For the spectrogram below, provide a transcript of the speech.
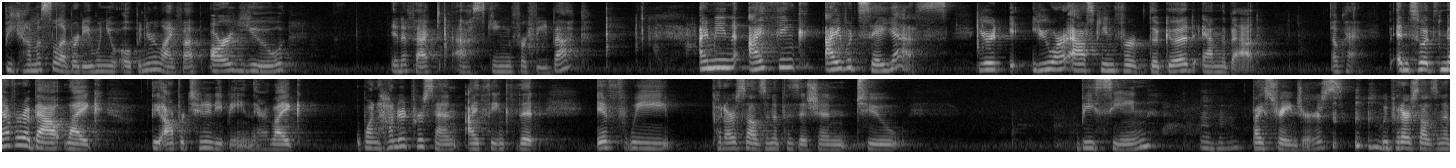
become a celebrity, when you open your life up, are you in effect asking for feedback? I mean, I think I would say yes. You're you are asking for the good and the bad. Okay. and so it's never about like the opportunity being there like 100% i think that if we put ourselves in a position to be seen by strangers. We put ourselves in a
